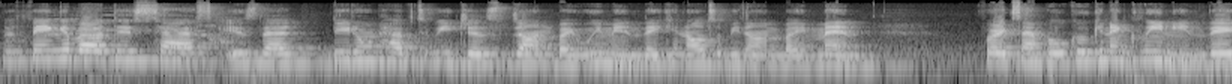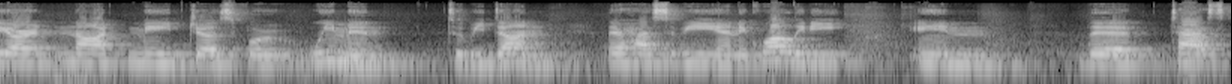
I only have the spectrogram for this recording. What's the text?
The thing about this task is that they don't have to be just done by women, they can also be done by men. For example, cooking and cleaning, they are not made just for women to be done. There has to be an equality in the task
